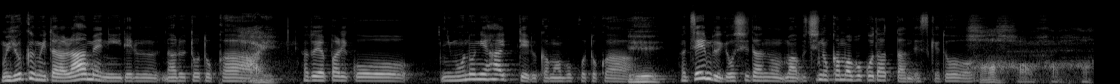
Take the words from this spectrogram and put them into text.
もうよく見たらラーメンに入れるナルトとか、はい。あとやっぱりこう煮物に入っているかまぼことか、え全部吉田の、まあ、うちのかまぼこだったんですけえどはあはあはあ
